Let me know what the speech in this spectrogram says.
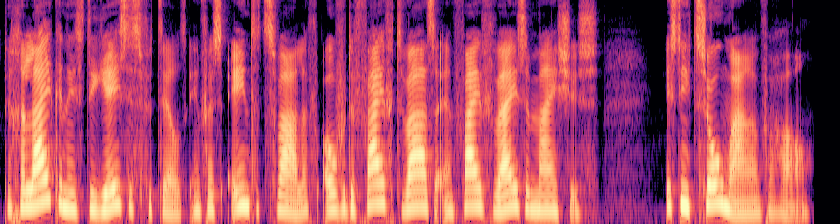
De gelijkenis die Jezus vertelt in vers 1 tot 12 over de vijf dwaze en vijf wijze meisjes is niet zomaar een verhaal.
